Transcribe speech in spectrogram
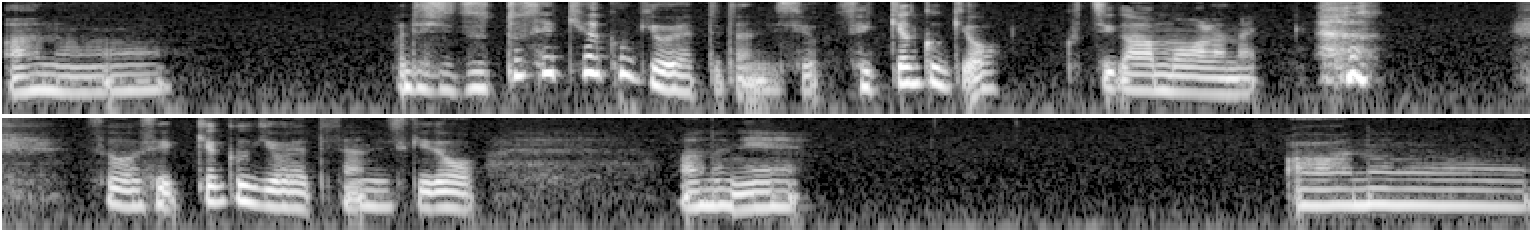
あの私ずっと接客業やってたんですよ。接客業。口が回らない。そう接客業やってたんですけどあのねあの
